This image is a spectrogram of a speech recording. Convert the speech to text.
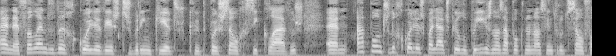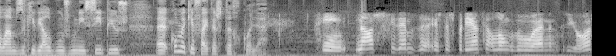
Ana, falando da recolha destes brinquedos que depois são reciclados, hum, há pontos de recolha espalhados pelo país. Nós há pouco na nossa introdução falámos aqui de alguns municípios. Uh, como é que é feita esta recolha? Sim, nós fizemos esta experiência ao longo do ano anterior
